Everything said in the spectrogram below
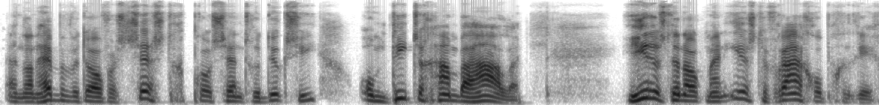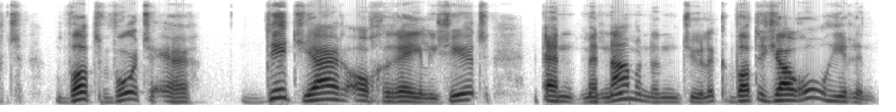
en dan hebben we het over 60% reductie, om die te gaan behalen. Hier is dan ook mijn eerste vraag op gericht. Wat wordt er dit jaar al gerealiseerd? En met name natuurlijk, wat is jouw rol hierin?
